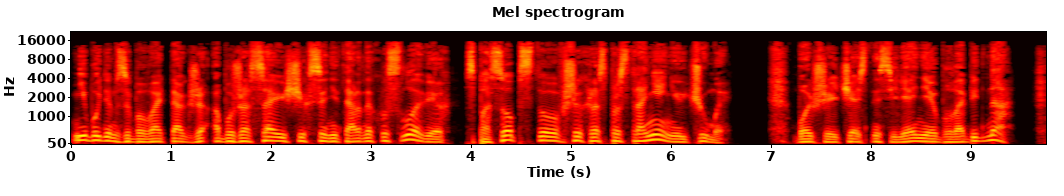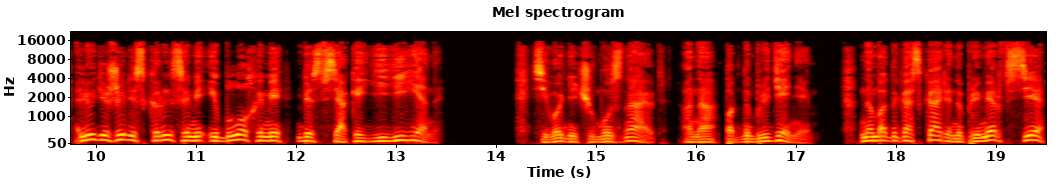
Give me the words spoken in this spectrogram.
Не будем забывать также об ужасающих санитарных условиях, способствовавших распространению чумы. Большая часть населения была бедна. Люди жили с крысами и блохами без всякой гигиены. Сегодня чуму знают, она под наблюдением. На Мадагаскаре, например, все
